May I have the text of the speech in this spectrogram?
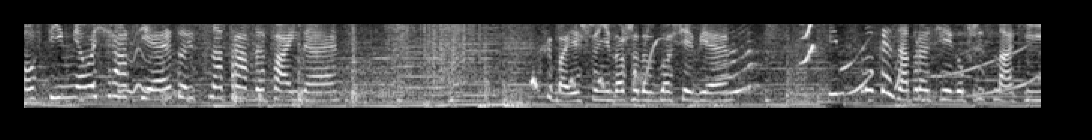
Austin, miałeś rację, to jest naprawdę fajne. Chyba jeszcze nie doszedł do siebie, więc mogę zabrać jego przysmaki.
